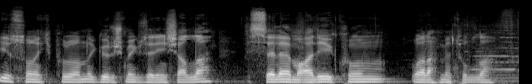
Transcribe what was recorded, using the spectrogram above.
Bir sonraki programda görüşmek üzere inşallah. Esselamu Aleyküm ve Rahmetullah.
